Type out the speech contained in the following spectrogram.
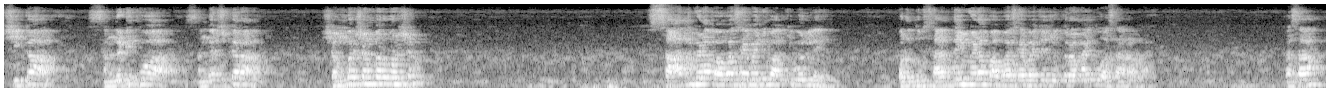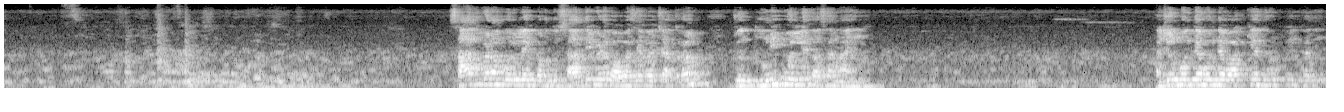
शिका संघटित व्हा संघर्ष करा. शंभर शंभर वर्ष? सात वेळा बाबासाहेबांनी वाक्य बोलले परंतु सातही वेळा बाबासाहेबांचा जो क्रम आहे तो असा राहिला कसा? सात वेळा बोलले परंतु सातही वेळा बाबासाहेबांचा क्रम जो तुम्ही बोलले तसा नाही. अजून कोणत्या कोणत्या वाक्य धरू एखादी?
